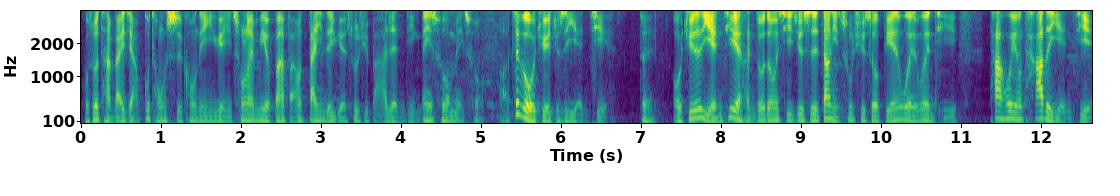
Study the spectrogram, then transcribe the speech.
我说坦白讲，不同时空的音乐，你从来没有办法用单一的元素去把它认定。没错，没错。啊，这个我觉得就是眼界。对，我觉得眼界很多东西，就是当你出去的时候，别人问问题，他会用他的眼界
